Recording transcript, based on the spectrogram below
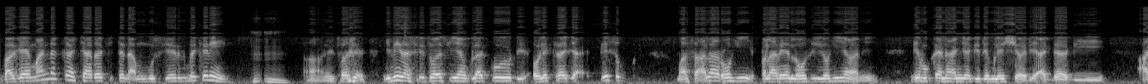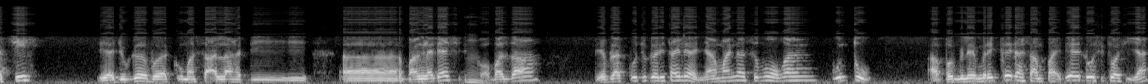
Bagaimanakah cara kita nak mengusir mereka ni? Hmm. ha, inilah situasi yang berlaku di, oleh kerajaan. Dia se- masalah rohi pelarian Rohingya ni dia bukan hanya di, di Malaysia dia ada di Aceh dia juga berlaku masalah di uh, Bangladesh hmm. di Cox's Bazar. Dia berlaku juga di Thailand yang mana semua orang buntu. Apabila mereka dah sampai dia ada dua situasi ya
